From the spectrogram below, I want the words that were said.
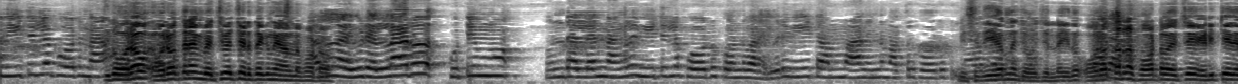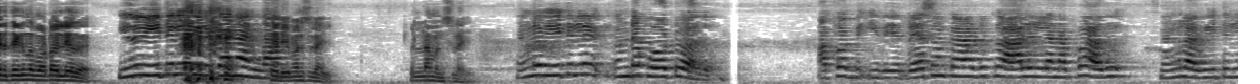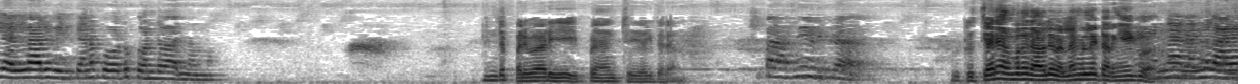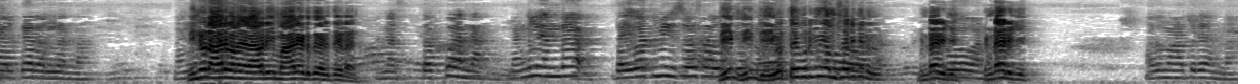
വീട്ടിലെ ഫോട്ടോ ഇത് ഓരോ ഓരോരുത്തരെയും വെച്ച് വെച്ച് എടുത്തേക്കുന്നതാണല്ലോ ഫോട്ടോ. ഇവിടെ എല്ലാരും കുട്ടിയും ഉണ്ടല്ലോ ഞങ്ങൾ വീട്ടിലെ ഫോട്ടോ കൊണ്ടുപോകണം ഇവിടെ വീട്ടമ്മ നിന്ന് മക്കൾ ഫോട്ടോ വിശദീകരണം ചോദിച്ചില്ല. ഇത് ഓരോരുത്തരുടെ ഫോട്ടോ വെച്ച് എഡിറ്റ് ചെയ്ത് എടുത്തേക്കുന്ന ഫോട്ടോ അല്ലേ അത് ഇത് വീട്ടിലെ ശരി മനസ്സിലായി. എല്ലാം മനസ്സിലായി. ഞങ്ങൾ വീട്ടിൽ ഉണ്ട ഫോട്ടോ അത്. അപ്പൊ റേഷൻ കാർഡ്ക്ക് ആളില്ലെന്നപ്പോ അത് ഞങ്ങൾ ആ വീട്ടിൽ എല്ലാരും ഇരിക്കാന ഫോട്ടോ കൊണ്ടുവരണമ്മ നിന്റെ പരിപാടി ഇപ്പൊ ഞാൻ ചെയ്താക്കി തരാം. ക്രിസ്ത്യാനി ഞാൻ പറഞ്ഞ രാവിലെ വെള്ളം വെള്ളിട്ട് എന്നാ നിന്നോട് ആര് പറഞ്ഞു രാവിലെ ഈ മാല എടുത്ത് കഴുത്തിടാൻ? നീ നീ ദൈവത്തെ കുറിച്ച് സംസാരിക്കരുത്. ഉണ്ടായിരിക്കും ഉണ്ടായിരിക്കും അത് മാത്രമേ എന്നാ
